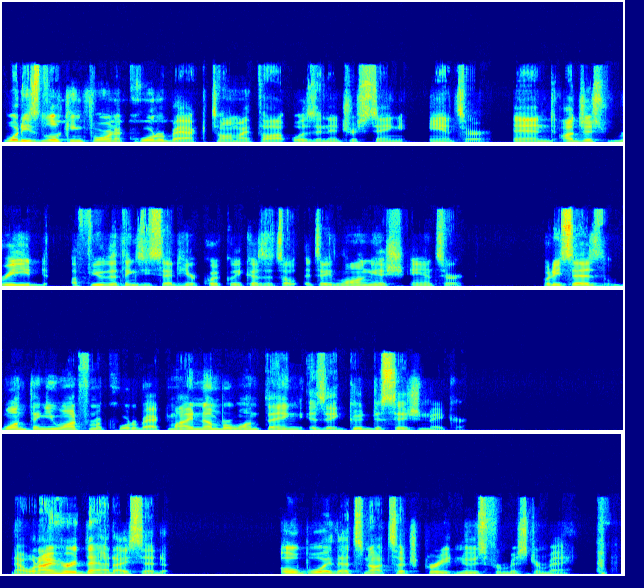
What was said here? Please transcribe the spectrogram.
what he's looking for in a quarterback tom i thought was an interesting answer. And i'll just read a few of the things he said here quickly because it's a it's a longish answer. But he says one thing you want from a quarterback my number one thing is a good decision maker. Now when i heard that i said oh boy, that's not such great news for Mr. Maye.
